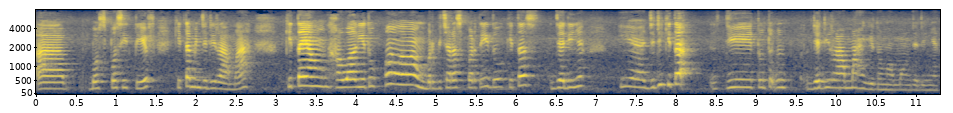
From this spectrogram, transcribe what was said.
uh, bos positif kita menjadi ramah. Kita yang awalnya itu berbicara seperti itu kita jadinya iya jadi kita dituntut un- jadi ramah gitu ngomong jadinya.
